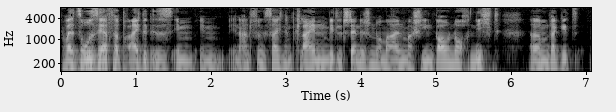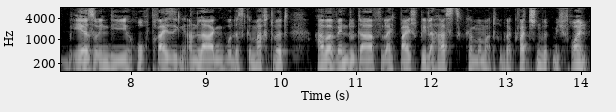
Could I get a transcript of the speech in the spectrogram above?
weil so sehr verbreitet ist es im, im in Anführungszeichen im kleinen mittelständischen normalen Maschinenbau noch nicht. Ähm, da geht's eher so in die hochpreisigen Anlagen, wo das gemacht wird. Aber wenn du da vielleicht Beispiele hast, können wir mal drüber quatschen, würde mich freuen.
